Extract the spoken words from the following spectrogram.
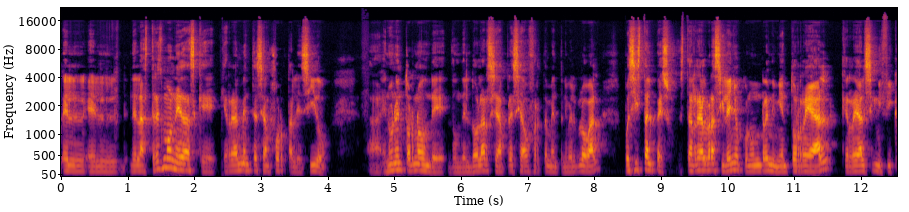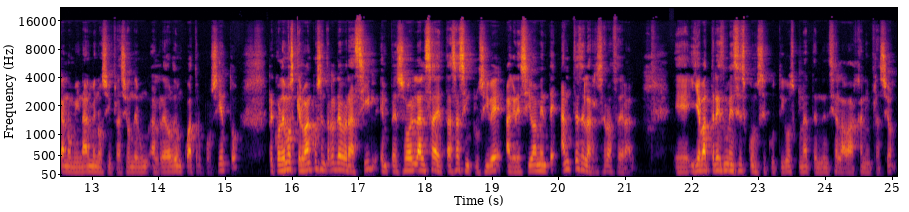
de las tres monedas que, realmente se han fortalecido ah, en un entorno donde, donde el dólar se ha apreciado fuertemente a nivel global, pues sí está el peso. Está el real brasileño con un rendimiento real, que real significa nominal menos inflación de alrededor de un 4%. Recordemos que el Banco Central de Brasil empezó el alza de tasas inclusive agresivamente antes de la Reserva Federal. eh, lleva tres meses consecutivos con una tendencia a la baja en inflación.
